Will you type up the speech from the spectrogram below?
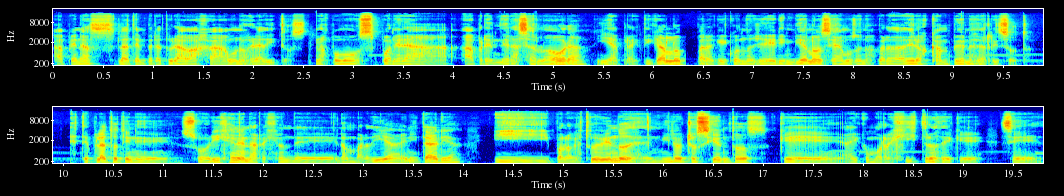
apenas la temperatura baja unos graditos. Nos podemos poner a aprender a hacerlo ahora y a practicarlo para que cuando llegue el invierno seamos unos verdaderos campeones de risotto. Este plato tiene su origen en la región de Lombardía, en Italia, y por lo que estuve viendo desde el 1800 que hay como registros de que se,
